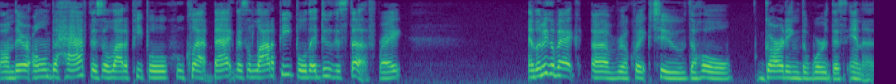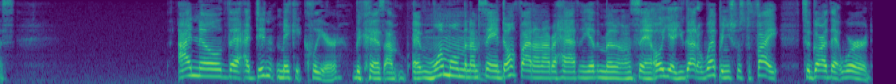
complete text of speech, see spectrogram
on their own behalf. There's a lot of people who clap back. There's a lot of people that do this stuff, right? And let me go back uh, real quick to the whole guarding the word that's in us. I know that I didn't make it clear because I'm at one moment I'm saying don't fight on our behalf, and the other moment I'm saying, oh yeah, you got a weapon, you're supposed to fight to guard that word.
